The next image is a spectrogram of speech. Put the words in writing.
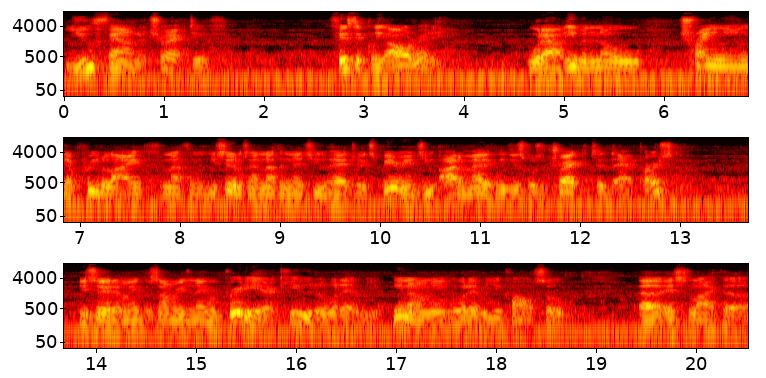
you found attractive physically already without even no training or pre-life, nothing. You see what I'm saying? Nothing that you had to experience. You automatically just was attracted to that person. You see what I mean? For some reason, they were pretty or cute or whatever you, you know what I mean, or whatever you call. So uh, it's like a, uh,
